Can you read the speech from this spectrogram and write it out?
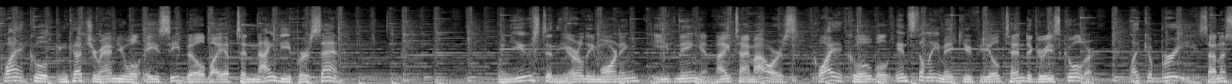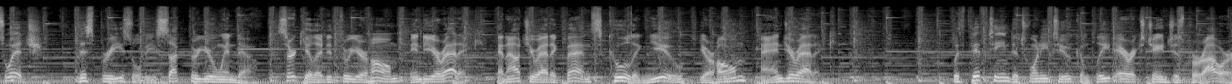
QuietCool can cut your annual AC bill by up to 90%. When used in the early morning, evening, and nighttime hours, QuietCool will instantly make you feel 10 degrees cooler, like a breeze on a switch. This breeze will be sucked through your window, circulated through your home into your attic, and out your attic vents, cooling you, your home, and your attic. With 15 to 22 complete air exchanges per hour,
